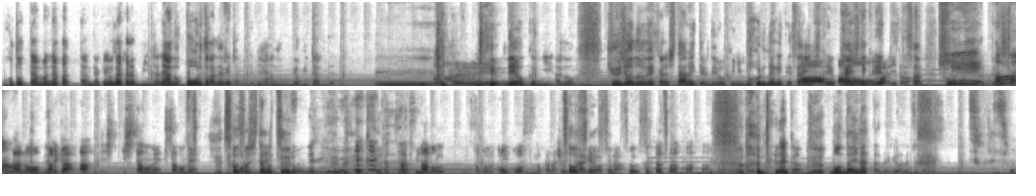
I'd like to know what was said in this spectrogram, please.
ことってあんまなかったんだけど、だからみんなね、あのボールとか投げちゃってね、あの読みたんで。うん。へえ。ネオくんに、あの、球場の上から下歩いてるネオくんにボール投げてサインして返してくれって言ってさ、騒動になったあ あの、あれか、あ、し下のね、下のね、そうそう、下の通路をね、上からさあの、そこコンコースのから表そう記投げるわけだ。そうそうそうそう。で、なんか問題になったんだけどね。ますよ。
